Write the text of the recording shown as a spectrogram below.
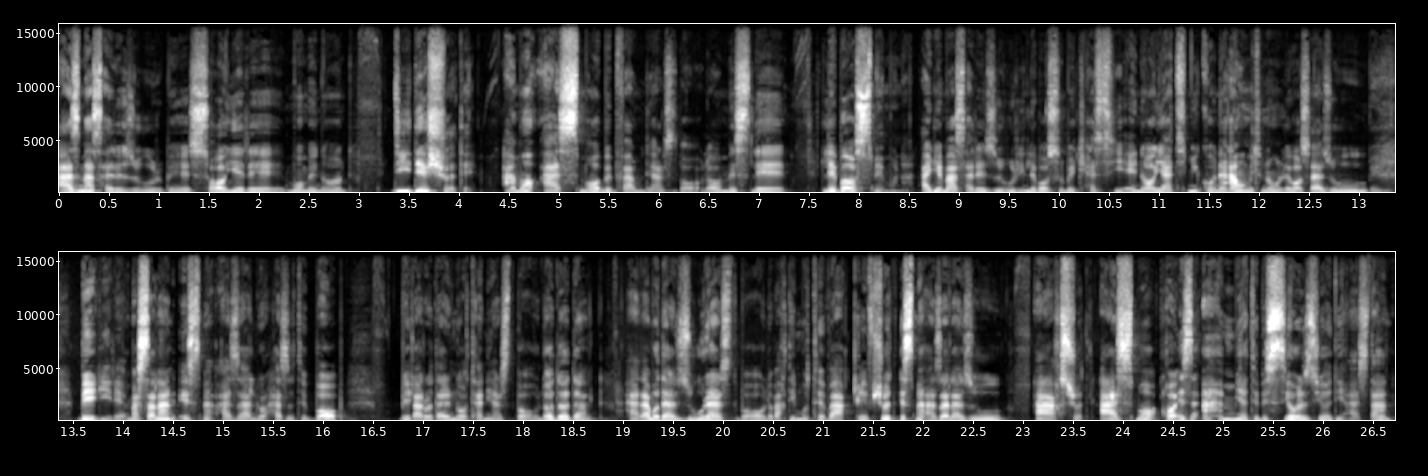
از مظهر ظهور به سایر مؤمنان دیده شده. اما اسما به فرموده ارز بالا مثل لباس میمونن. اگه مظهر ظهور این لباس رو به کسی عنایت می‌کنه همون می‌تونه اون لباس از او بگیره. مثلا اسم ازل رو حضرت باب به برادر ناتنی از بالا دادن. اما در ظهور از بالا وقتی متوقف شد اسم ازل از او اخذ شد. اسما حائز اهمیت بسیار زیادی هستند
